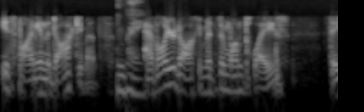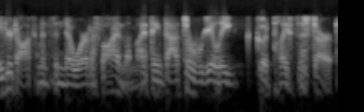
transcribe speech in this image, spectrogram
is finding the documents. Right. Have all your documents in one place save your documents and know where to find them. I think that's a really good place to start.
